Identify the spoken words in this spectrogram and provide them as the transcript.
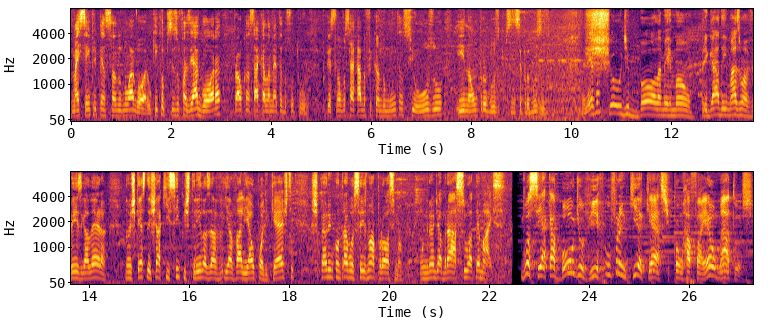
mas sempre pensando no agora. O que, que eu preciso fazer agora para alcançar aquela meta do futuro? Porque senão você acaba ficando muito ansioso e não produz o que precisa ser produzido. Beleza? Show de bola, meu irmão. Obrigado aí mais uma vez, galera. Não esquece de deixar aqui cinco estrelas e avaliar o podcast. Espero encontrar vocês numa próxima. Um grande abraço, até mais. Você acabou de ouvir o Franquia Cast com Rafael Matos,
